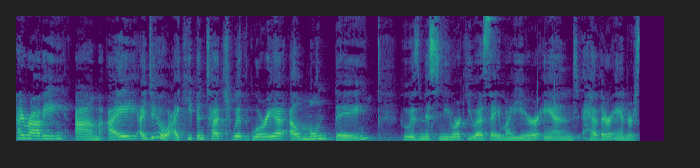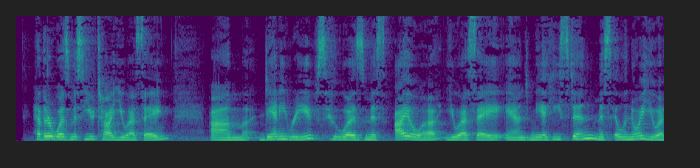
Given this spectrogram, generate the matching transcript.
Hi, Robbie. Um, I, I do. I keep in touch with Gloria Almonte, who is Miss New York USA my year, and Heather Anderson. Heather was Miss Utah USA. Um, Danny Reeves, who was Miss Iowa USA, and Mia Heaston, Miss Illinois USA.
